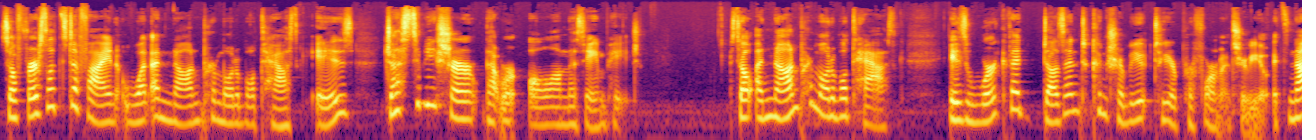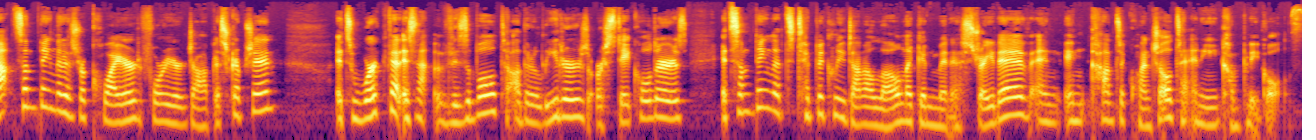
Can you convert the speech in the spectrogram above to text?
So, first, let's define what a non promotable task is, just to be sure that we're all on the same page. So, a non promotable task is work that doesn't contribute to your performance review. It's not something that is required for your job description. It's work that is not visible to other leaders or stakeholders. It's something that's typically done alone, like administrative and inconsequential to any company goals.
